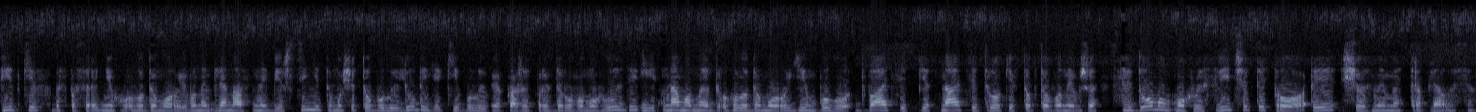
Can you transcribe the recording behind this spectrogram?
свідків безпосередньо голодомору. І вони для нас найбільш цінні, тому що то були люди, які були, як кажуть, при здоровому глузді, і на момент голодомору їм було 20-15 років, тобто вони вже свідомо могли свідчити про те, що з ними траплялося.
